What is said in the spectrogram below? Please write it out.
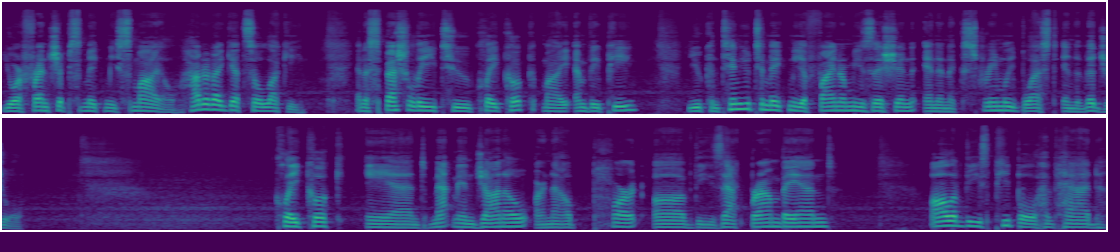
Your friendships make me smile. How did I get so lucky? And especially to Clay Cook, my MVP. You continue to make me a finer musician and an extremely blessed individual. Clay Cook and Matt Mangano are now part of the Zac Brown Band. All of these people have had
